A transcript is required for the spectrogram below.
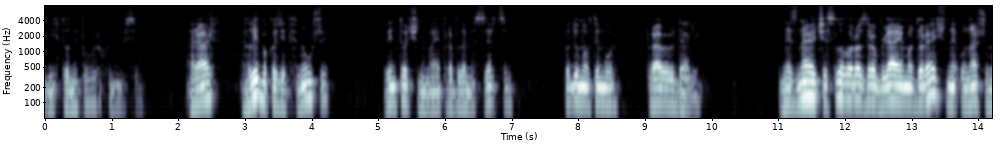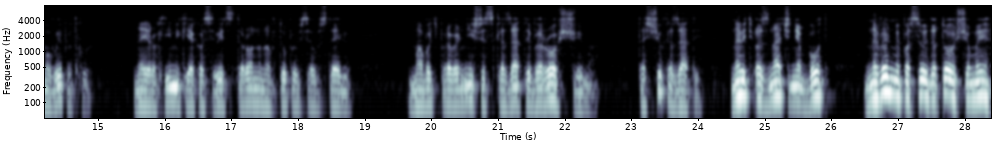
Ніхто не поворухнувся. Ральф, глибоко зітхнувши, він точно має проблеми з серцем, подумав Тимур, правив далі. Не знаючи слово розробляємо доречне у нашому випадку, нейрохімік якось відсторонено втупився в стелю. Мабуть, правильніше сказати, вирощуємо. Та що казати? Навіть означення бот не вельми пасує до того, що ми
